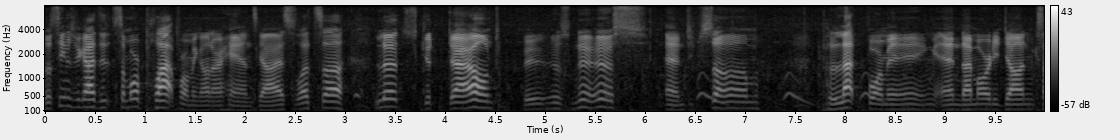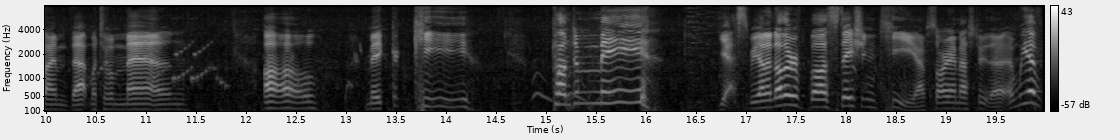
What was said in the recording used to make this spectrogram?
So it seems we got some more platforming on our hands, guys. So let's, uh, let's get down to business and do some platforming. And I'm already done because I'm that much of a man. I'll make a key. Come to me. Yes, we got another uh, station key. I'm sorry I messed through that. And we have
